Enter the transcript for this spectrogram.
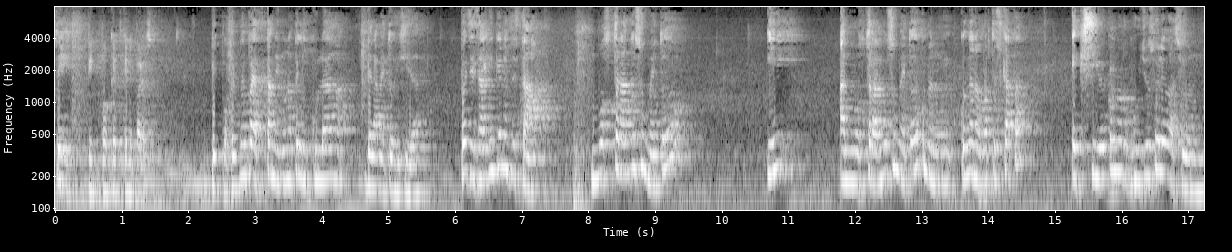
Sí. Pickpocket, ¿qué le parece? Pickpocket me parece también una película de la metodicidad. Pues es alguien que nos está mostrando su método y al mostrarnos su método, como un condenado muerte escapa, exhibe con orgullo su elevación,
